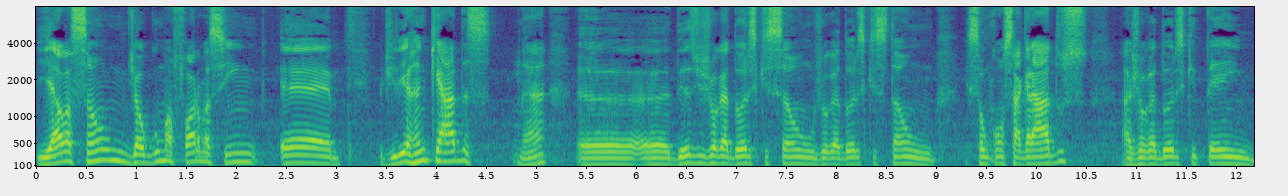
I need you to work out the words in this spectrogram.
e elas são, de alguma forma, assim, é, eu diria, ranqueadas. Né? Uh, desde jogadores que são jogadores que estão que são consagrados a jogadores que têm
